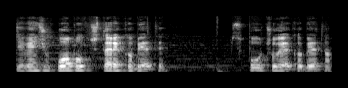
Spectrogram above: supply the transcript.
9 chłopów, 4 kobiety. Współczuję kobietom.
